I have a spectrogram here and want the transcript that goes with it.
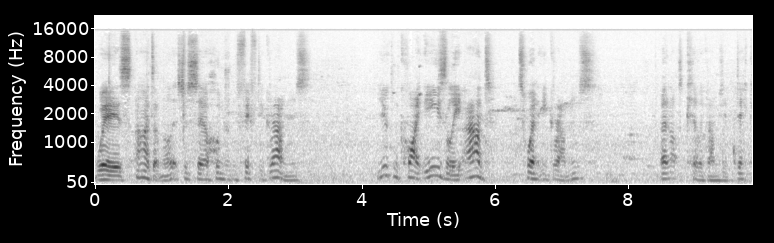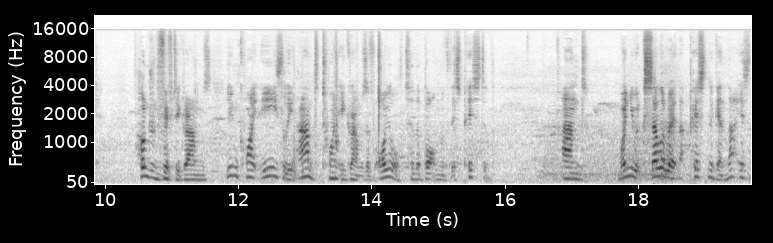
weighs, I don't know, let's just say 150 grams, you can quite easily add 20 grams, uh, not kilograms, you dick, 150 grams, you can quite easily add 20 grams of oil to the bottom of this piston. And when you accelerate that piston again, that is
